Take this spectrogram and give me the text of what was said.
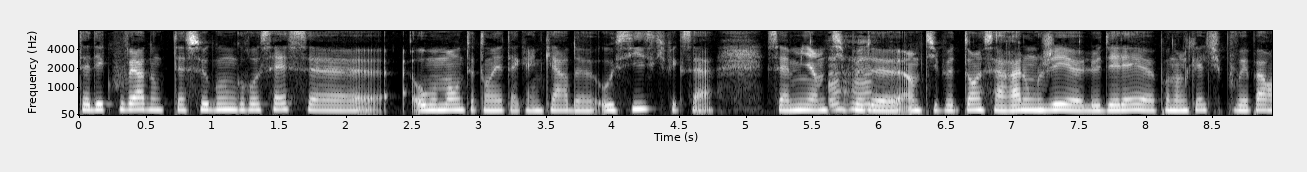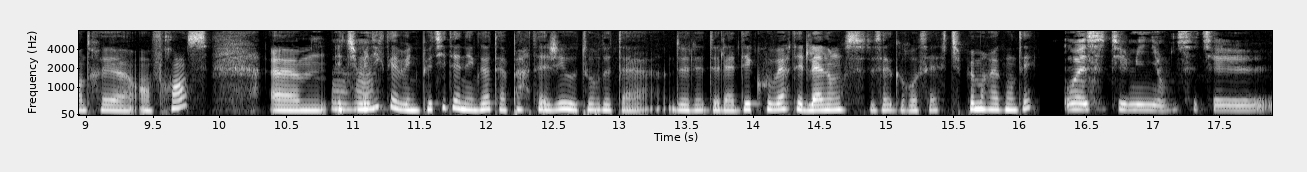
tu as découvert donc ta seconde grossesse euh, au moment où tu attendais ta green card aussi, ce qui fait que ça ça a mis un petit peu mhm. de un petit peu de temps et ça a rallongé le délai pendant lequel tu pouvais pas rentrer en France. Et tu m'as mhm. dit que tu avais une petite anecdote à partager autour de ta de, de la découverte et de l'annonce de cette grossesse. Tu peux me raconter? Ouais, c'était mignon, c'était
